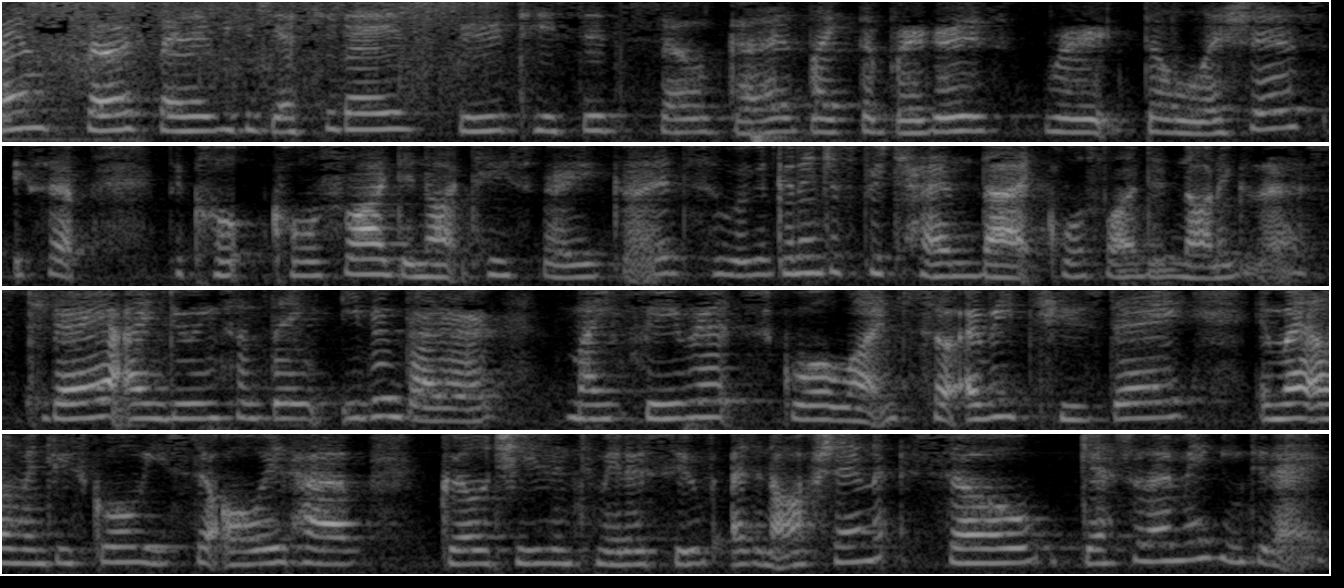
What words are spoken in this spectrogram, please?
I am so excited because yesterday's food tasted so good. Like the burgers were delicious, except the col- coleslaw did not taste very good. So we're gonna just pretend that coleslaw did not exist. Today I'm doing something even better. My favorite school lunch. So every Tuesday in my elementary school, we used to always have grilled cheese and tomato soup as an option. So guess what I'm making today?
